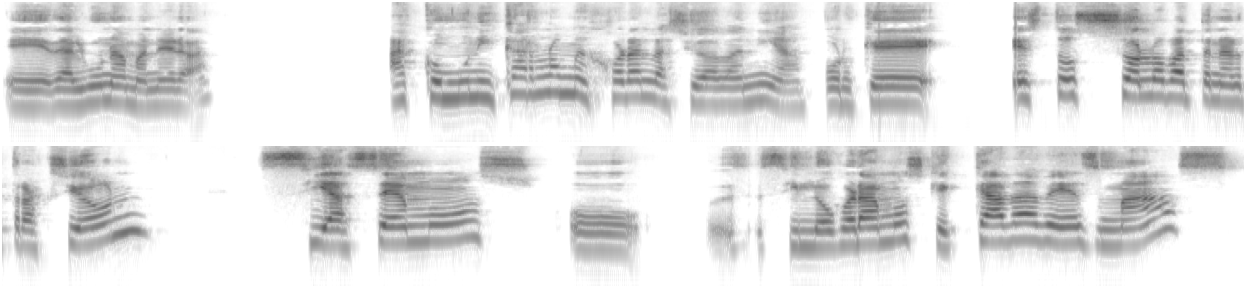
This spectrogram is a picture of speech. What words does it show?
eh, de alguna manera, a comunicarlo mejor a la ciudadanía, porque esto solo va a tener tracción si hacemos o si logramos que cada vez más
